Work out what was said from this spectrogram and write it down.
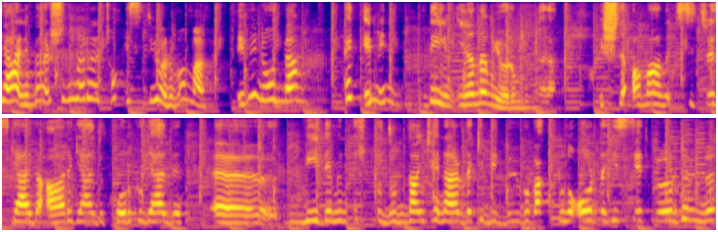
Yani ben şunları çok istiyorum ama emin ol ben pek emin değilim, inanamıyorum bunlara. İşte aman stres geldi, ağrı geldi, korku geldi, ee, midemin üst ucundan kenardaki bir duygu bak bunu orada hisset gördün mü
